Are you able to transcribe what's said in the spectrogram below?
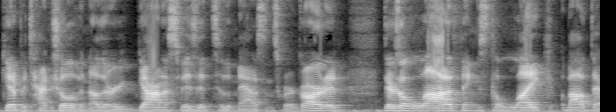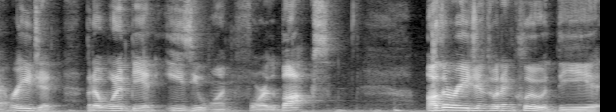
get a potential of another Giannis visit to the Madison Square Garden. There's a lot of things to like about that region, but it wouldn't be an easy one for the Bucks. Other regions would include the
